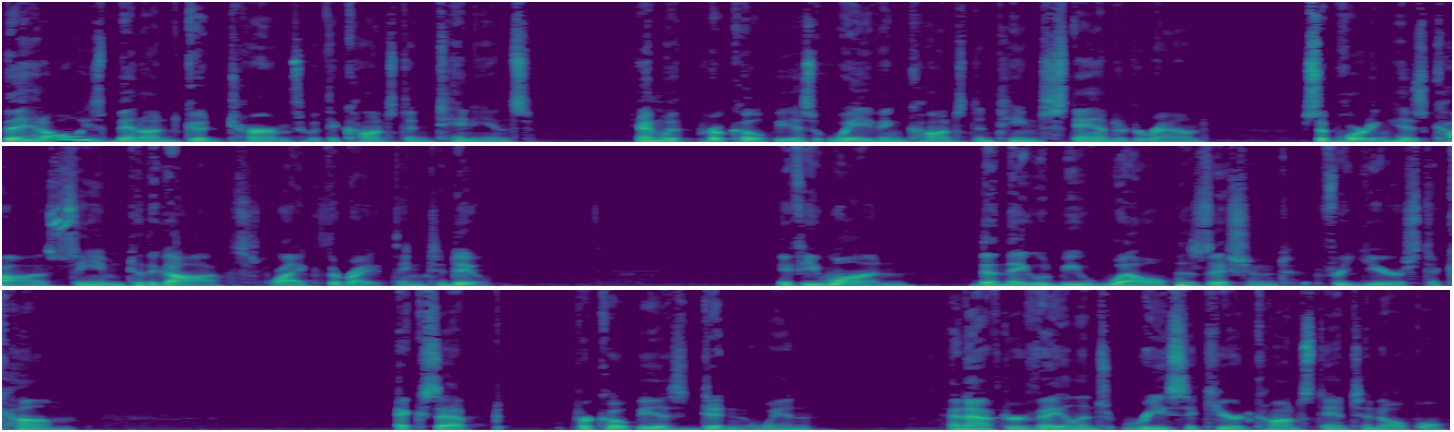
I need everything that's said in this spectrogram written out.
They had always been on good terms with the Constantinians, and with Procopius waving Constantine's standard around, supporting his cause seemed to the Goths like the right thing to do. If he won, then they would be well positioned for years to come. Except Procopius didn't win, and after Valens resecured Constantinople,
